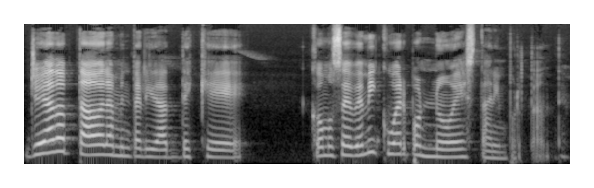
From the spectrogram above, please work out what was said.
yo he adoptado la mentalidad de que como se ve mi cuerpo no es tan importante.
